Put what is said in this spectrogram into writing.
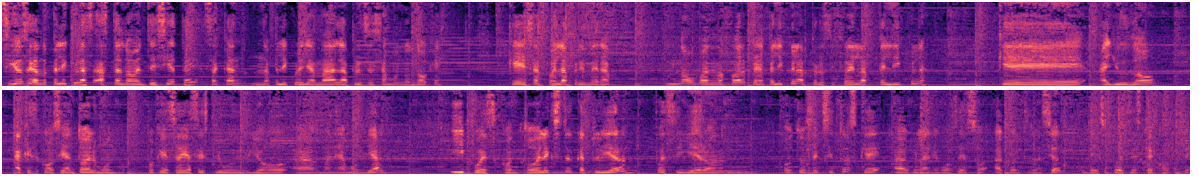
siguió sacando películas. Hasta el 97 sacan una película llamada La Princesa Mononoke. Que esa fue la primera. No, bueno, no fue la primera película, pero sí fue la película que ayudó a que se conociera todo el mundo, porque eso ya se distribuyó a manera mundial y pues con todo el éxito que tuvieron, pues siguieron otros éxitos que hablaremos de eso a continuación después de este corte.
